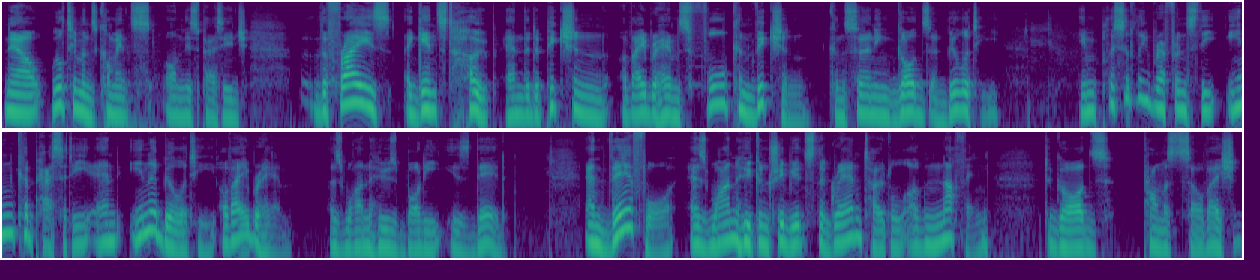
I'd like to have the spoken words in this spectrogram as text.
Now, Will Timmins comments on this passage the phrase against hope and the depiction of Abraham's full conviction concerning God's ability implicitly reference the incapacity and inability of Abraham as one whose body is dead, and therefore as one who contributes the grand total of nothing to God's promised salvation.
